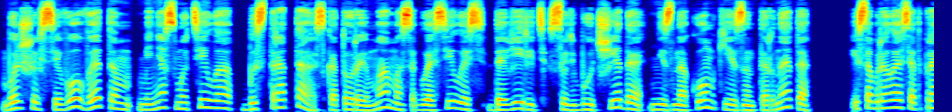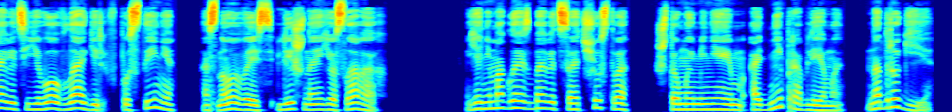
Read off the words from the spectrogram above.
Больше всего в этом меня смутила быстрота, с которой мама согласилась доверить судьбу Чеда незнакомке из интернета и собралась отправить его в лагерь в пустыне, основываясь лишь на ее словах. Я не могла избавиться от чувства, что мы меняем одни проблемы на другие.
